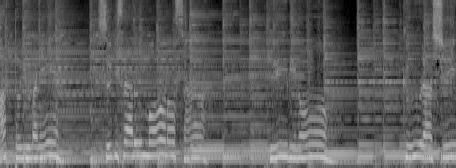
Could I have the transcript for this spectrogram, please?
あっという間に過ぎ去るものさ。日々の暮らし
